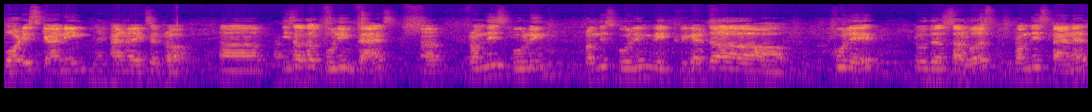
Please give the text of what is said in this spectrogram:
body scanning, and etc. Uh, these are the cooling fans. From this cooling, from this cooling, we, we get the cool air to the servers from this panel,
